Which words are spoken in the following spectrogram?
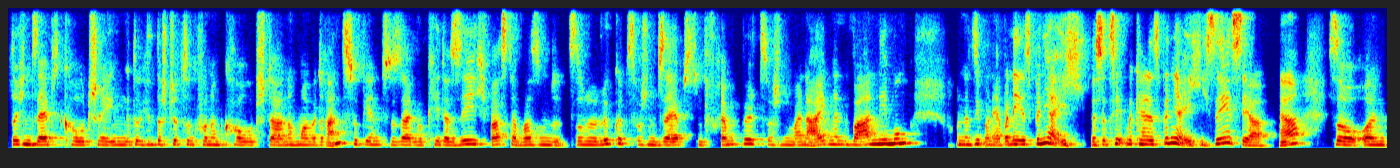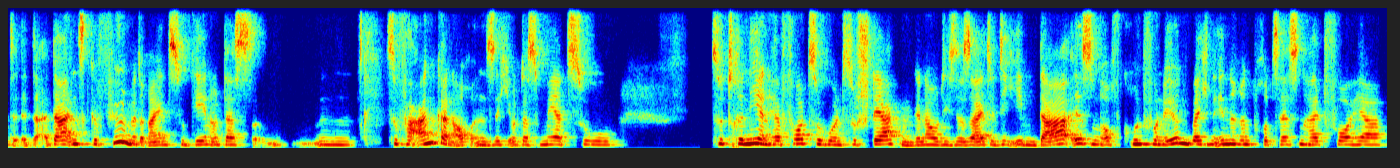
durch ein Selbstcoaching, durch Unterstützung von einem Coach da nochmal mit ranzugehen, zu sagen, okay, da sehe ich was, da war so eine, so eine Lücke zwischen Selbst und Fremdbild, zwischen meiner eigenen Wahrnehmung. Und dann sieht man, ja, aber nee, das bin ja ich. Das erzählt mir keiner, das bin ja ich, ich sehe es ja. ja? So, und da, da, ins Gefühl mit reinzugehen und das mh, mm, zu verankern auch in sich und das mehr zu, zu trainieren, hervorzuholen, zu stärken. Genau diese Seite, die eben da ist und aufgrund von irgendwelchen inneren Prozessen halt vorher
